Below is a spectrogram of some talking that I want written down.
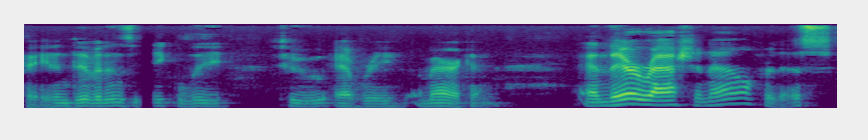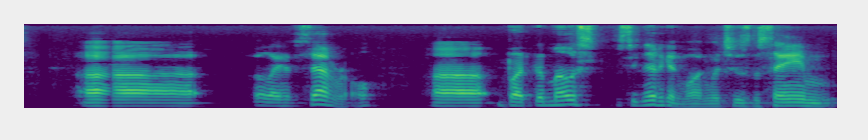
paid in dividends equally to every American. And their rationale for this, uh, well, they have several, uh, but the most significant one, which is the same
